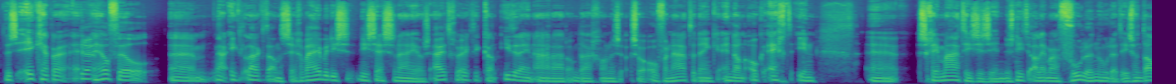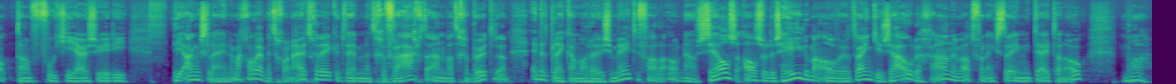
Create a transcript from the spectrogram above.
Dus ik heb er heel veel. Um, nou, ik, laat ik het anders zeggen. Wij hebben die, die zes scenario's uitgewerkt. Ik kan iedereen aanraden om daar gewoon zo, over na te denken. En dan ook echt in uh, schematische zin. Dus niet alleen maar voelen hoe dat is. Want dan, dan voed je juist weer die, die angstlijnen. Maar gewoon, we hebben het gewoon uitgerekend. We hebben het gevraagd aan wat gebeurt er dan. En dat bleek allemaal reuze mee te vallen. Oh, nou, zelfs als we dus helemaal over het randje zouden gaan. En wat voor extremiteit dan ook. Maar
